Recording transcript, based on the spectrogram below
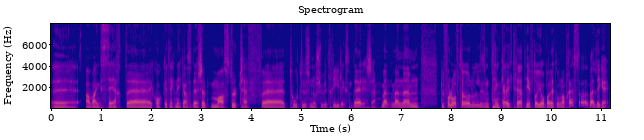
eh, avanserte kokketeknikker. Altså, det er ikke Masterchef eh, 2023, liksom. Det er det ikke. Men, men eh, du får lov til å liksom, tenke litt kreativt og jobbe litt under press. og det er Veldig gøy.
